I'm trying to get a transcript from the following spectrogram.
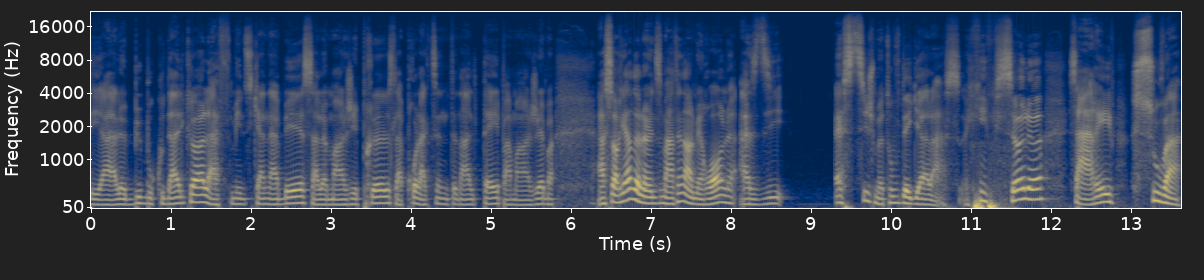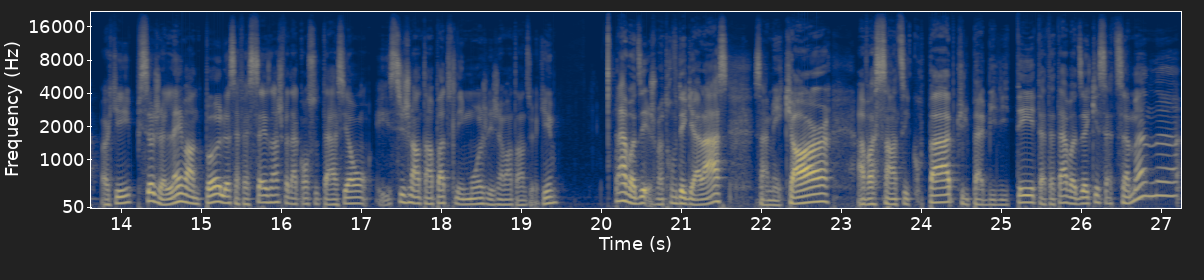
elle a bu beaucoup d'alcool, elle a fumé du cannabis, elle a mangé plus, la prolactine était dans le tape, elle mangeait. Ben, elle se regarde le lundi matin dans le miroir, elle se dit esti, je me trouve dégueulasse. Puis ça, là, ça arrive souvent. OK? Puis ça, je l'invente pas. Là, ça fait 16 ans que je fais de la consultation. Et si je l'entends pas tous les mois, je l'ai jamais entendu. OK? Là, elle va dire, je me trouve dégueulasse, ça m'écœure. Elle va se sentir coupable, culpabilité, ta, ta, ta. Elle va dire, OK, cette semaine, là,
